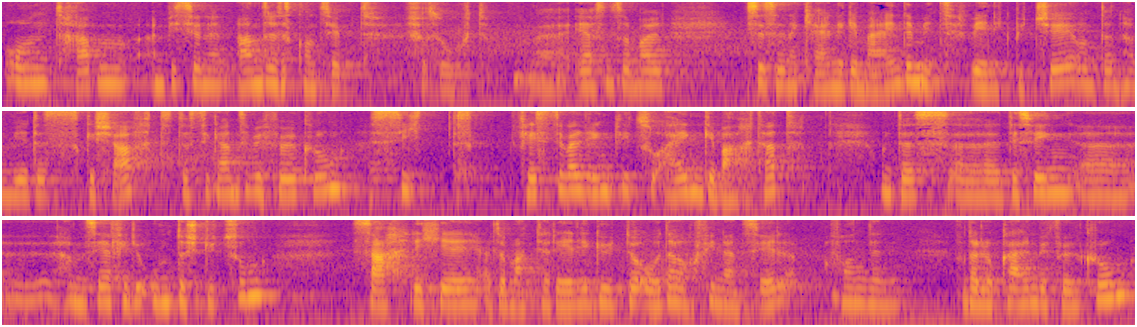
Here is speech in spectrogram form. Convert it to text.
und haben ein bisschen ein anderes Konzept versucht. Äh, erstens einmal ist es eine kleine Gemeinde mit wenig Budget und dann haben wir das geschafft, dass die ganze Bevölkerung sich das Festival irgendwie zu eigen gemacht hat. Und das, äh, deswegen äh, haben sehr viele Unterstützung, sachliche, also materielle Güter oder auch finanziell von, den, von der lokalen Bevölkerung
